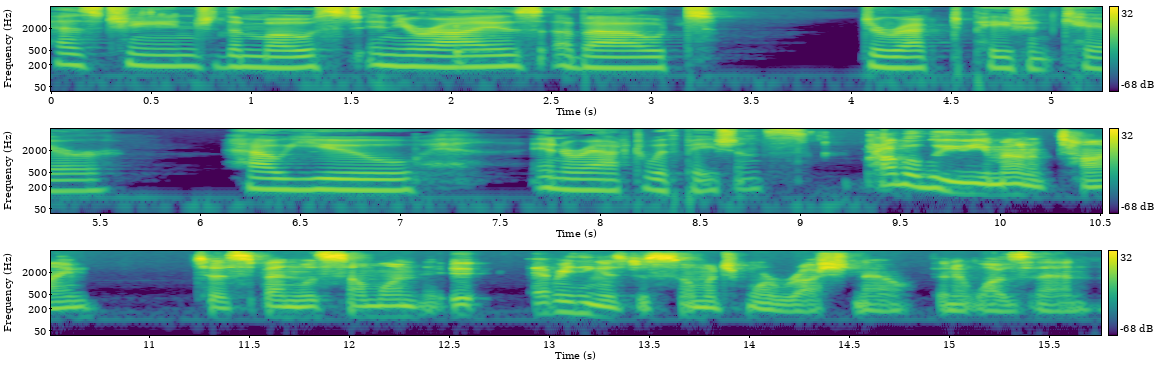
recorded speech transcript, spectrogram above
has changed the most in your eyes about direct patient care? How you interact with patients? Probably the amount of time to spend with someone. It, everything is just so much more rushed now than it was then.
